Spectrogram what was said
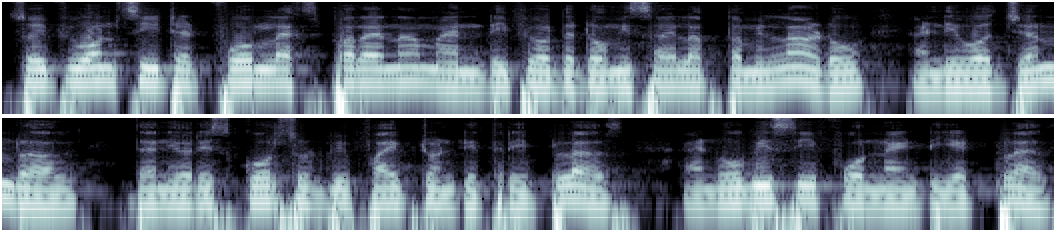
So if you want seat at 4 lakhs per annum and if you are the domicile of Tamil Nadu and you are general then your score should be 523 plus and OBC 498 plus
